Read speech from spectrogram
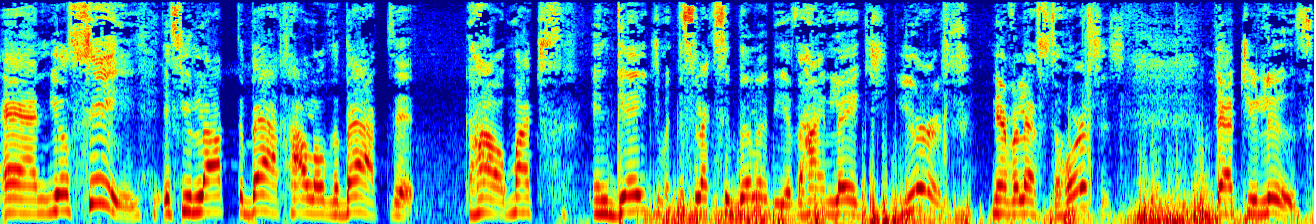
And you'll see if you lock the back, hollow the back, that how much engagement, the flexibility of the hind legs, yours, nevertheless the horse's, that you lose.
